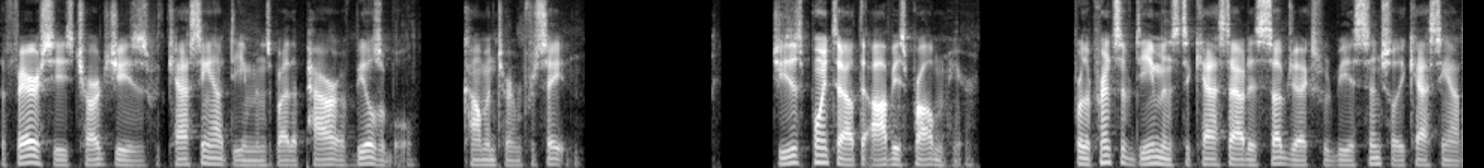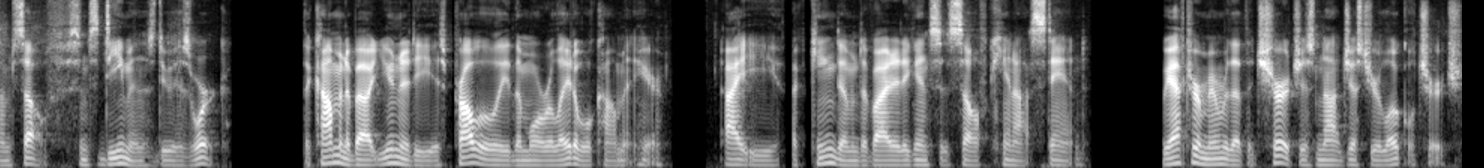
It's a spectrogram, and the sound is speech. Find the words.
the Pharisees charged Jesus with casting out demons by the power of Beelzebul, a common term for Satan. Jesus points out the obvious problem here. For the prince of demons to cast out his subjects would be essentially casting out himself, since demons do his work. The comment about unity is probably the more relatable comment here, i.e., a kingdom divided against itself cannot stand. We have to remember that the church is not just your local church.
